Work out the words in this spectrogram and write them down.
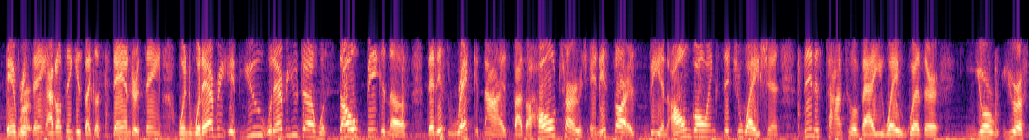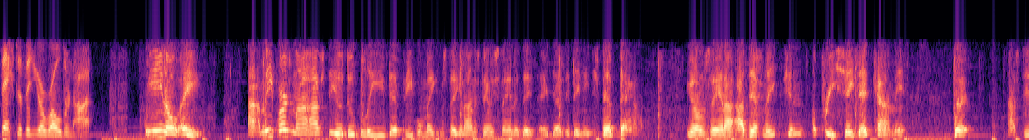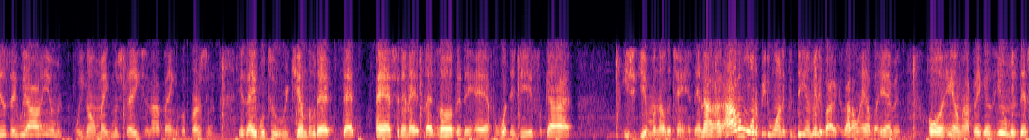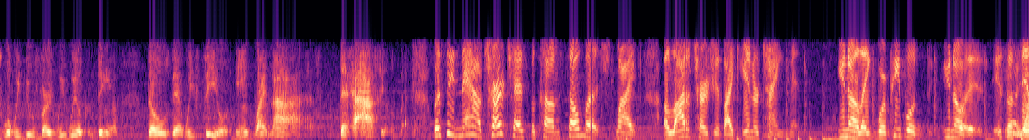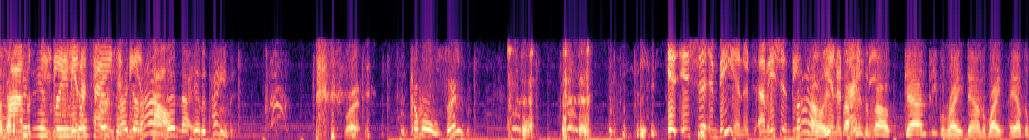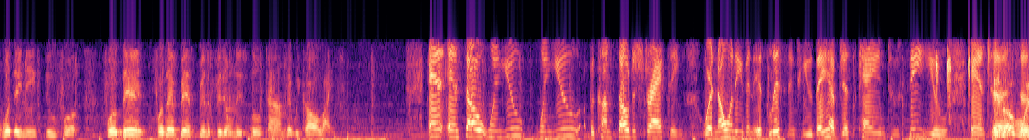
Everything. I don't think it's like a standard thing. When whatever if you whatever you done was so big enough that it's recognized by the whole church and it starts to be an ongoing situation then it's time to evaluate whether you're you're effective in your role or not you know, hey, I, me personally, I, I still do believe that people make mistakes, and I understand what you're saying that they they, that they need to step down. You know what I'm saying? I, I definitely can appreciate that comment, but I still say we all human. We gonna make mistakes, and I think if a person is able to rekindle that that passion and that that love that they have for what they did for God, you should give them another chance. And I I I don't want to be the one to condemn anybody because I don't have a heaven or a hell. And I think as humans, that's what we do first. We will condemn those that we feel ain't right in our eyes. That's how I feel about it. But see, now church has become so much like a lot of churches like entertainment. You know, like where people, you know, it, it's a Yeah, thin line between being entertained and being y'all- how is taught. that not entertainment? Right. Come on, son. It it shouldn't be enter- I mean, it shouldn't be No, it's about, it's about guiding people right down the right path of what they need to do for for their for their best benefit on this little time that we call life. And and so when you when you become so distracting where no one even is listening to you, they have just came to see you and to, It's over to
